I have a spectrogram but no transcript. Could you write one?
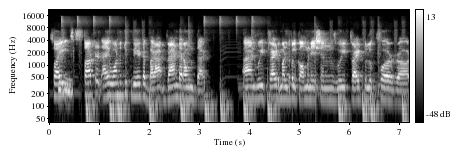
So I Mhm. started. I wanted to create a brand around that and we tried multiple combinations we tried to look for uh,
